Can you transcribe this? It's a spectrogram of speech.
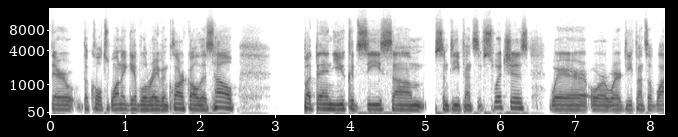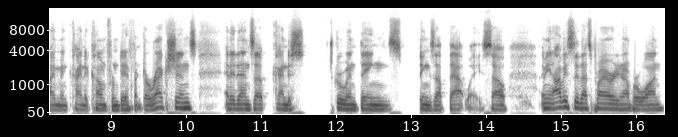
they're the Colts want to give Raven Clark all this help, but then you could see some some defensive switches where or where defensive linemen kind of come from different directions and it ends up kind of screwing things things up that way. So i mean obviously that's priority number one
